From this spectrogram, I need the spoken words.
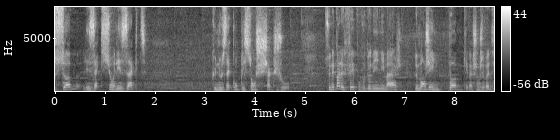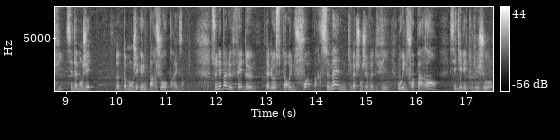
sommes les actions et les actes que nous accomplissons chaque jour. Ce n'est pas le fait, pour vous donner une image, de manger une pomme qui va changer votre vie. C'est d'en manger, manger une par jour, par exemple. Ce n'est pas le fait d'aller au sport une fois par semaine qui va changer votre vie, ou une fois par an, c'est d'y aller tous les jours.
